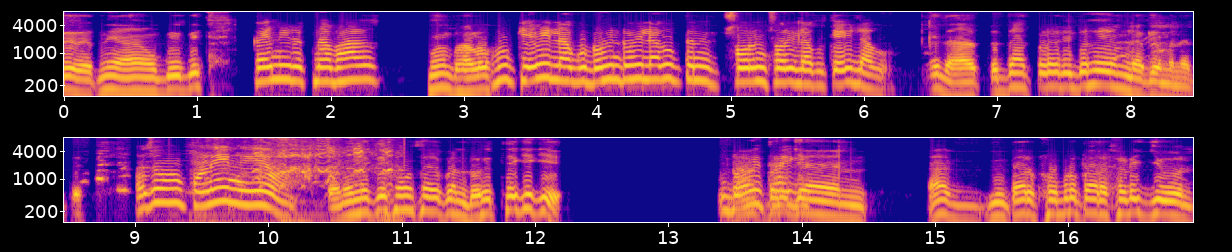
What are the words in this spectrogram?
રે રત્ની આ ઊભી ઊભી. કઈ ની રત્ના ભાવ હું ભાલો. હું કેવી લાગુ? ડોહી ડોહી લાગુ તન સોરી સોરી લાગુ? કેવી લાગુ? એ દાંત તો દાંત પડારી ડોહે એમ લાગે મને તે. હજુ હું ભણી નહીં એમ. પણ એને તે શું થાય? પણ ડોહી થઈ ગઈ કે? ડોહી થઈ પડી ગઈ. આ તારો ફોબડો પાર ખડી ગયો ને.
